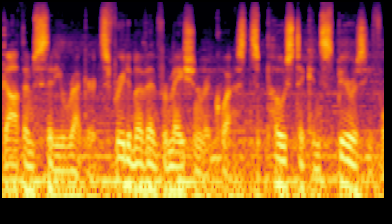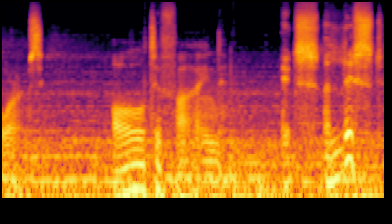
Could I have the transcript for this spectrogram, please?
Gotham City records, Freedom of Information requests, posts to conspiracy forums. All to find... It's a list.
